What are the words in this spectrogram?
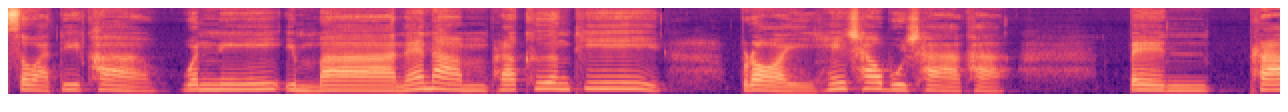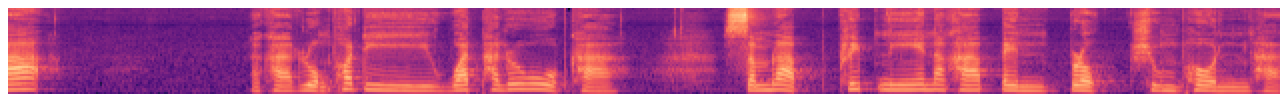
สวัสดีค่ะ วันนี้อิ่มมาแนะนำพระเครื่องที่ปล่อยให้เช่าบูชาค่ะ เป็นพระนะคะหลวงพ่อดีวัดพระรูปค่ะสำหรับคลิปนี้นะคะเป็นปลกชุมพลค่ะ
